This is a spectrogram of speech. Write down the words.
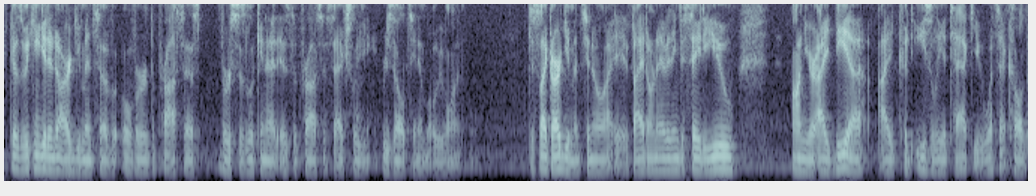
because we can get into arguments of over the process versus looking at is the process actually resulting in what we want. Just like arguments, you know, if I don't have anything to say to you on your idea, I could easily attack you. What's that called?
